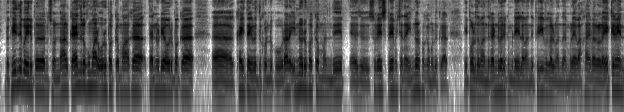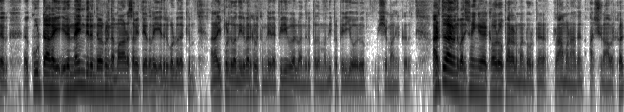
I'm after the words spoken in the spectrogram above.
இப்போ பிரிந்து போய் இருப்பதுன்னு சொன்னால் கயந்திரகுமார் ஒரு பக்கமாக தன்னுடைய ஒரு பக்க அஹ், கைத்தை இழுத்து கொண்டு போகிறார். இன்னொரு பக்கம் வந்து சு- சுரேஷ் பிரேமச்சந்திரன் இன்னொரு பக்கம் இழுக்கிறார். இப்பொழுது வந்து ரெண்டு பேருக்கும் இடையில வந்து பிரிவுகள் வந்த விளைவாக இவர்கள் ஏற்கனவே இந்த கூட்டாக இணைந்திருந்தவர்கள் இந்த மாகாண சபை தேர்தலை எதிர்கொள்வதற்கு ஆனால் இப்பொழுது வந்து இருவர்களுக்கும் இடையில பிரிவுகள் வந்திருப்பதும் வந்து இப்போ பெரிய ஒரு விஷயமாக இருக்கிறது. அடுத்ததாக வந்து பார்த்தீங்கன்னா இங்கே கௌரவ பாராளுமன்ற உறுப்பினர் ராமநாதன் அர்ச்சுனா அவர்கள்.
